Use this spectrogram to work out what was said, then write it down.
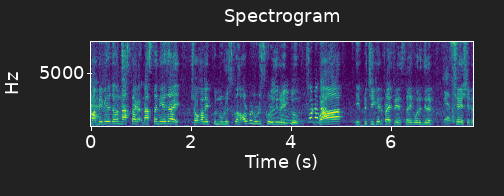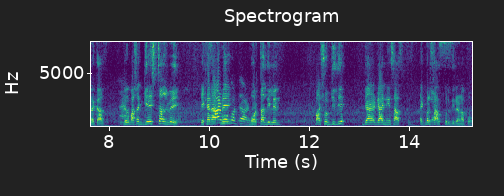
বা বেবিরা যখন নাস্তা নাস্তা নিয়ে যায় সকালে একটু নুডলস করে অল্প নুডলস করে দিলেন একটু বা একটু চিকেন ফ্রাই ফ্রেঞ্চ ফ্রাই করে দিলেন শেষ এটার কাজ। যখন বাসায় গেস্ট আসবে এখানে আপনি ভর্তা দিলেন বা সবজি দিয়ে ডাইরেক্ট একবার. করে দিলেন আপু।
